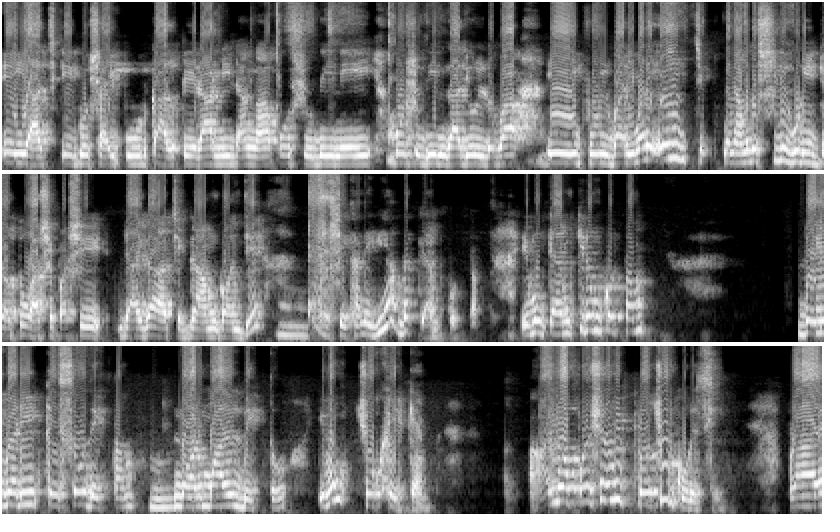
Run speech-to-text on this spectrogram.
এই আজকে গোসাইপুর কালকে রানীডাঙ্গা পরশু দিন এই পরশু দিন গাজলডোবা এই ফুলবাড়ি মানে এই মানে আমাদের শিলিগুড়ির যত আশেপাশে জায়গা আছে গ্রামগঞ্জে। সেখানে গিয়ে আমরা ক্যাম্প করতাম। এবং ক্যাম্প কিরম করতাম? ডেলিভারি কেসও দেখতাম। নর্মাল দেখতো। এবং চোখের ক্যাম্প। আই অপারেশন আমি প্রচুর করেছি। প্রায়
